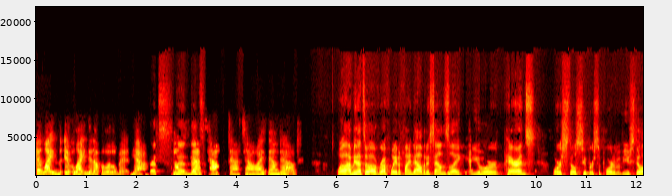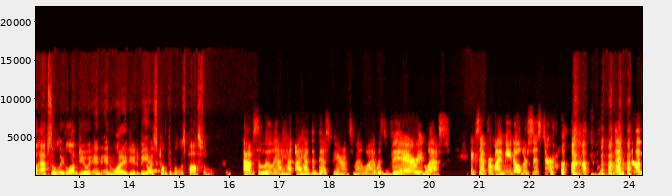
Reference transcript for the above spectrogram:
it lightened it lightened it up a little bit. Yeah. That's So that- that's how that's how I found out. Well, I mean, that's a, a rough way to find out, but it sounds like your parents were still super supportive of you, still absolutely loved you and, and wanted you to be as comfortable as possible. Absolutely. I had I had the best parents, Milo. I was very blessed. Except for my mean older sister. that, uh, we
